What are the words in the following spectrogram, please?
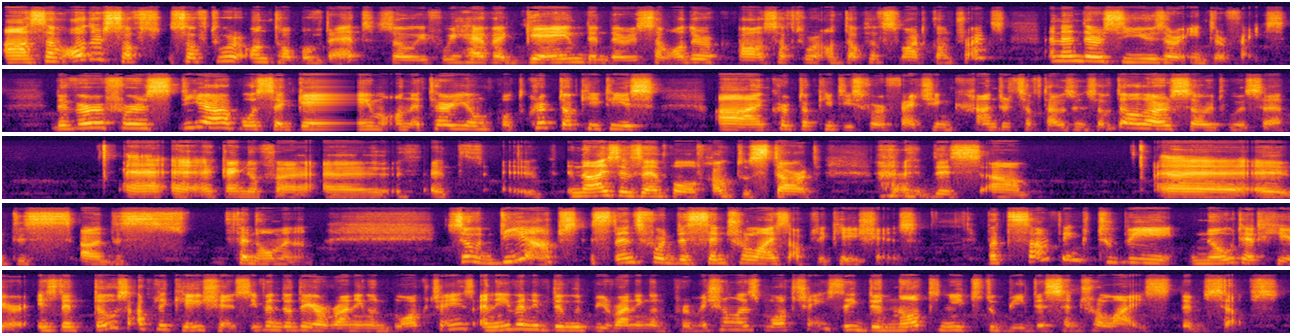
Uh, some other soft software on top of that. So if we have a game, then there is some other uh, software on top of smart contracts, and then there's a user interface. The very first DApp was a game on Ethereum called CryptoKitties. And CryptoKitties were fetching hundreds of thousands of dollars, so it was a a, kind of a, a, a, nice example of how to start this um, uh, uh, this uh, this phenomenon. So DApps stands for decentralized applications. But something to be noted here is that those applications, even though they are running on blockchains, and even if they would be running on permissionless blockchains, they do not need to be decentralized themselves.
